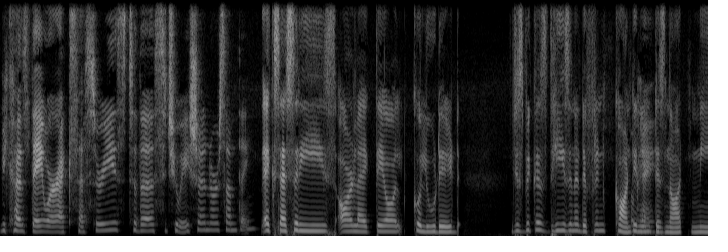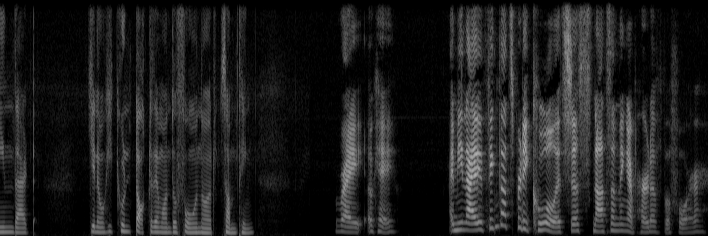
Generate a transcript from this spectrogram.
Because they were accessories to the situation or something? Accessories or like they all colluded. Just because he's in a different continent Okay. does not mean that, you know, he couldn't talk to them on the phone or something. Right, okay. I mean, I think that's pretty cool. It's just not something I've heard of before.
